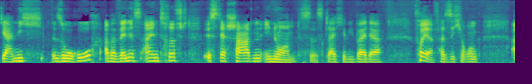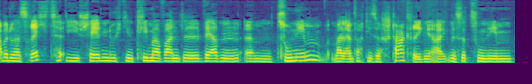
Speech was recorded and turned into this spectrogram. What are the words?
ja nicht so hoch. Aber wenn es einen trifft, ist der Schaden enorm. Das ist das gleiche wie bei der Feuerversicherung. Aber du hast recht, die Schäden durch den Klimawandel werden ähm, zunehmen, weil einfach diese Starkregenereignisse zunehmen.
